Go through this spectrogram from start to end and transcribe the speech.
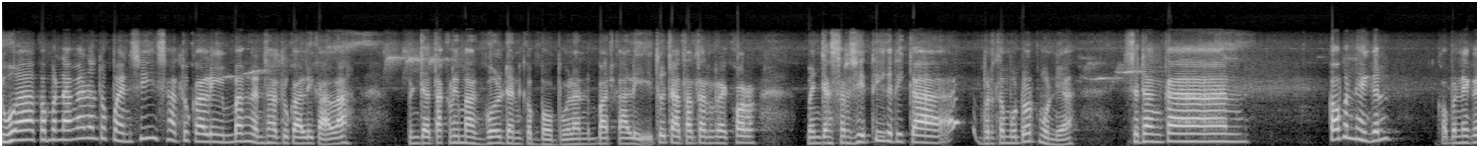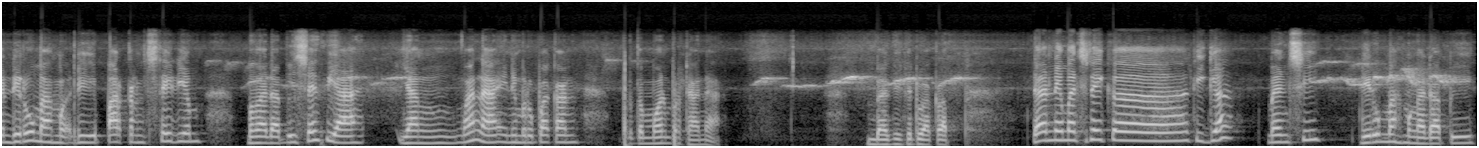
dua kemenangan untuk Mansi satu kali imbang dan satu kali kalah. Mencetak 5 gol dan kebobolan empat kali. Itu catatan rekor Manchester City ketika bertemu Dortmund ya. Sedangkan Copenhagen Copenhagen di rumah di Parken Stadium menghadapi Sevilla yang mana ini merupakan pertemuan perdana bagi kedua klub. Dan di matchday ketiga, Man City di rumah menghadapi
